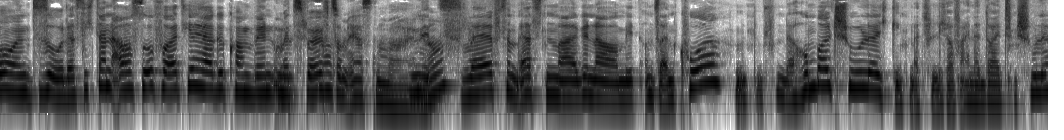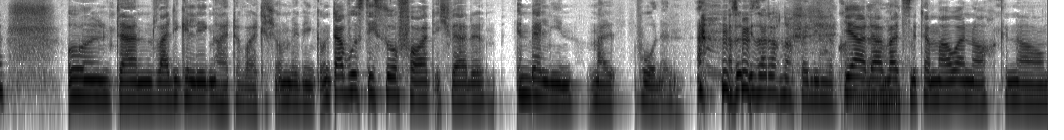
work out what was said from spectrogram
Und so, dass ich dann auch sofort hierher gekommen bin. Mit zwölf zum ersten Mal. Mit ne? zwölf zum ersten Mal, genau. Mit unserem Chor, mit, von der Humboldt-Schule. Ich ging natürlich auf einer deutschen Schule. Und dann war die Gelegenheit, da wollte ich unbedingt. Und da wusste ich sofort, ich werde in Berlin mal wohnen. Also ihr seid auch nach Berlin gekommen? ja, damals, damals mit der Mauer noch, genau.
